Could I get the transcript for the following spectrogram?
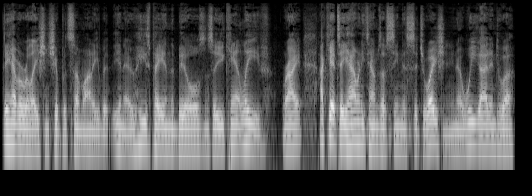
they have a relationship with somebody, but you know he's paying the bills, and so you can't leave, right? I can't tell you how many times I've seen this situation. You know, we got into a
